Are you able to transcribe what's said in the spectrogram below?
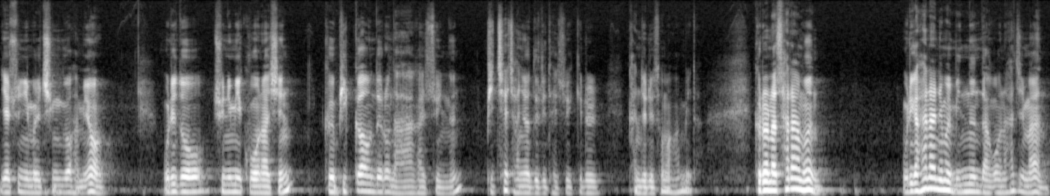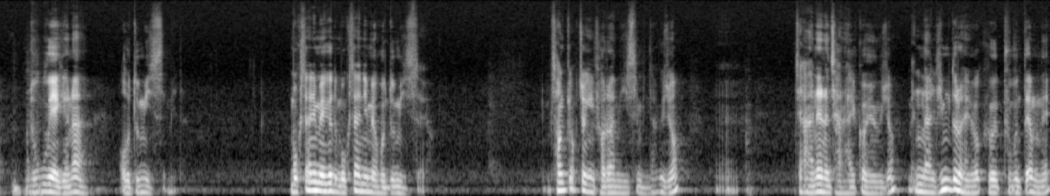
예수님을 증거하며 우리도 주님이 구원하신 그 빛 가운데로 나아갈 수 있는 빛의 자녀들이 될 수 있기를 간절히 소망합니다. 그러나 사람은 우리가 하나님을 믿는다고는 하지만 누구에게나 어둠이 있습니다. 목사님에게도 목사님의 어둠이 있어요. 성격적인 결함이 있습니다. 그죠? 예. 제 아내는 잘알 거예요. 그죠? 맨날 힘들어요. 그 부분 때문에.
